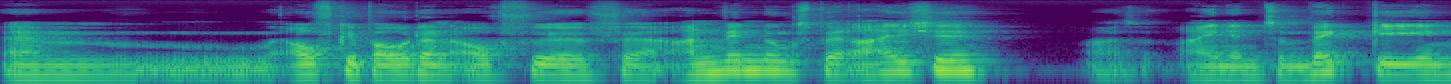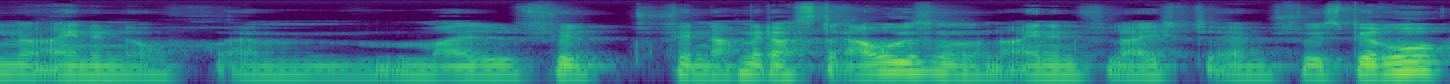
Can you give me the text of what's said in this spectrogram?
Ähm, aufgebaut dann auch für, für Anwendungsbereiche, also einen zum Weggehen, einen auch ähm, mal für, für nachmittags draußen und einen vielleicht ähm, fürs Büro.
